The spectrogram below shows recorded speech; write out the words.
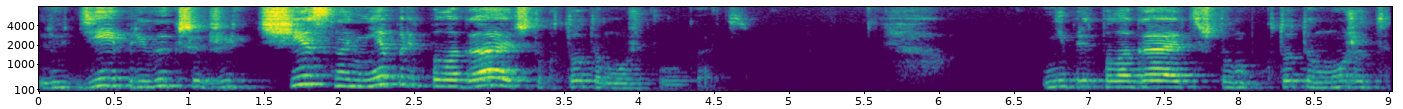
Людей, привыкших жить честно, не предполагает, что кто-то может лгать не предполагает, что кто-то может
